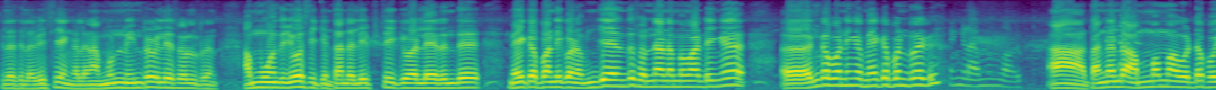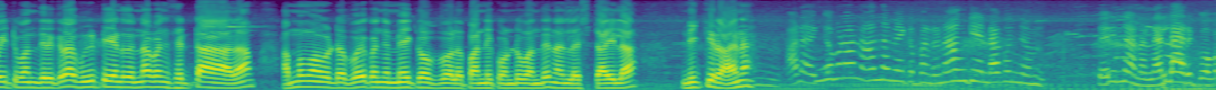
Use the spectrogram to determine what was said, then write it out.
சில சில விஷயங்களை நான் முன் இன்டர்வியூலே சொல்கிறேன் அம்மு வந்து யோசிக்கும் தன்னை லிப்ஸ்டிக் இருந்து மேக்கப் பண்ணிக்கணும். இங்கே இருந்து சொன்னால் நம்ப மாட்டீங்க. எங்கே பண்ணீங்க மேக்கப் பண்ணுறதுக்கு ஆ தங்கண்ட அம்மம்மா வீட்டை போயிட்டு வந்திருக்கிறா. வீட்டு சொன்னால் கொஞ்சம் செட் ஆகாதான் அம்மம்மா வீட்டை போய் கொஞ்சம் மேக்கப் பண்ணி கொண்டு வந்து நல்ல ஸ்டைலாக நிற்கிறா என்ன? ஆனா எங்க போனா நான் தான் மேக்கப் பண்றேன். அங்கே கொஞ்சம் தெரிந்தானே? நல்லா இருக்கும்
